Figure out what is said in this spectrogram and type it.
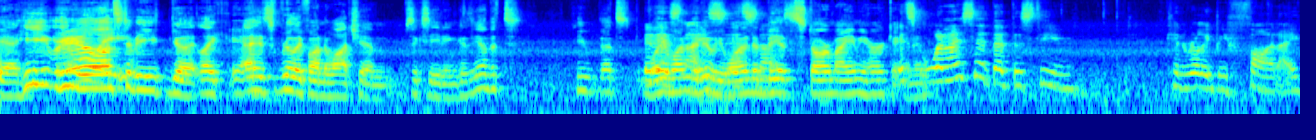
yeah, he, he, really- wants to be good. Like Yeah. it's really fun to watch him succeeding because you know that's he that's It what he wanted to do. He wanted It's to be a star Miami Hurricane. It's and- when I said that this team can really be fun. I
